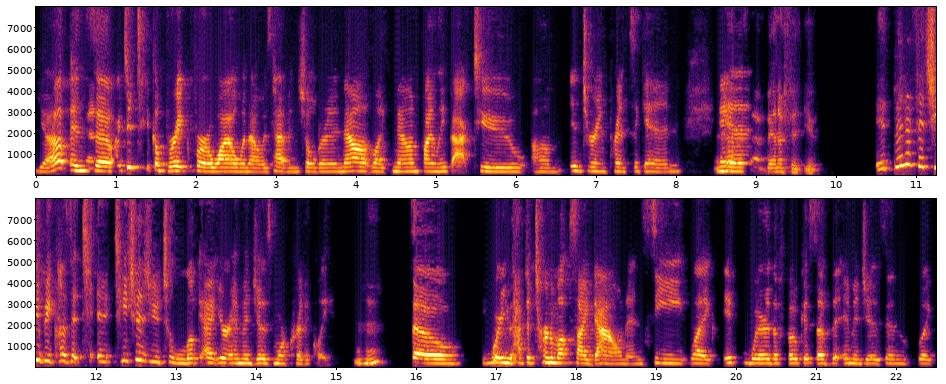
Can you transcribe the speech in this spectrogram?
Yep. And so I did take a break for a while when I was having children, and now, like now, I'm finally back to um, entering prints again. And, and how does that benefit you? It benefits you because it t- it teaches you to look at your images more critically. Mm-hmm. So where you have to turn them upside down and see like if where the focus of the image is and like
